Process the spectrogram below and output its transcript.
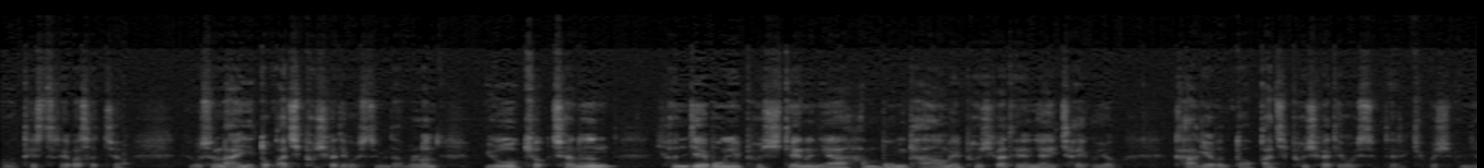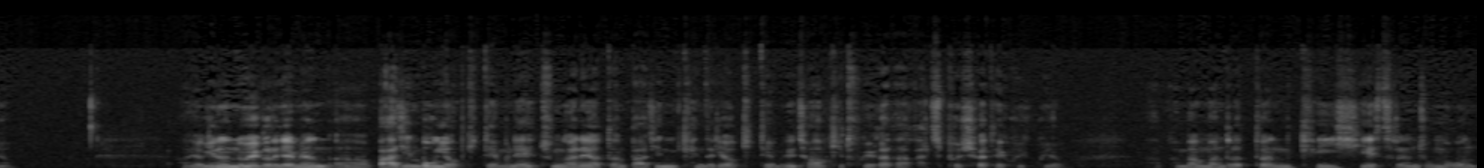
어, 테스트를 해봤었죠. 이것은 라인이 똑같이 표시가 되고 있습니다. 물론 요 격차는 현재 봉에 표시되느냐 한 봉 다음에 표시가 되느냐 의 차이고요. 가격은 똑같이 표시가 되고 있습니다. 이렇게 보시면요. 어, 여기는 왜 그러냐면 어, 빠진 봉이 없기 때문에 중간에 어떤 빠진 캔들이 없기 때문에 정확히 두 개가 다 같이 표시가 되고 있고요. 어, 금방 만들었던 KCS라는 종목은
